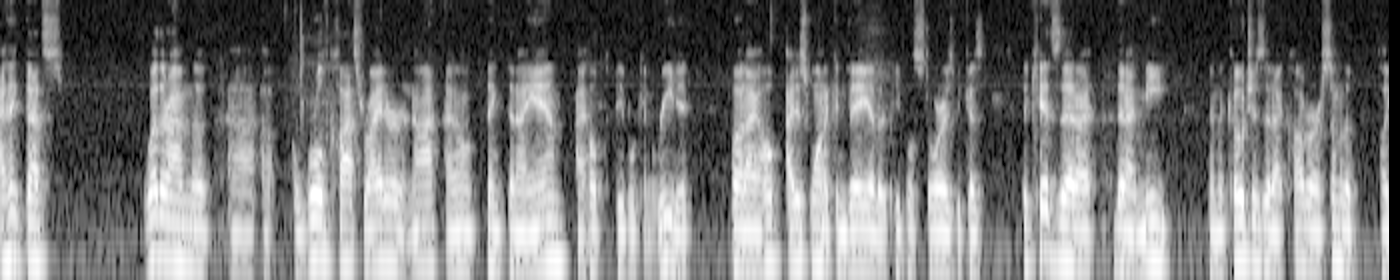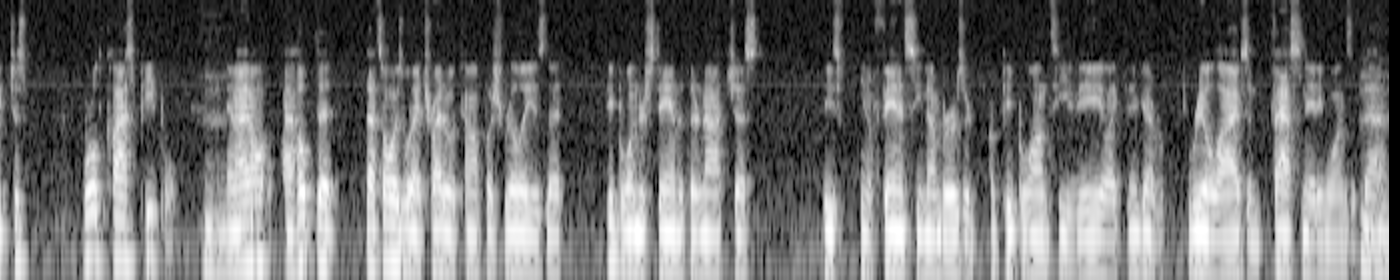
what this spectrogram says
i think that's whether i'm the uh, a world class writer or not i don't think that i am i hope that people can read it but I hope I just want to convey other people's stories because the kids that I that I meet and the coaches that I cover are some of the like just world class people, mm-hmm. and I don't. I hope that that's always what I try to accomplish. Really, is that people understand that they're not just these you know fantasy numbers or, or people on TV. Like they've got real lives and fascinating ones at that. Mm-hmm.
